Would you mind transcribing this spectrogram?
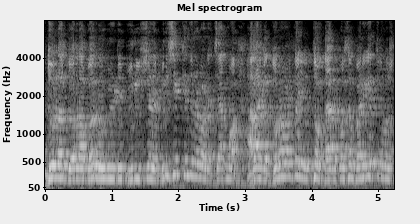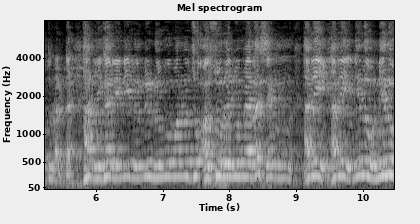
దుర దుర బరు విడి బిరుసిన బిరిసెక్కింది వాడు చర్మం. అలాగే దురం యుద్ధం. దానికోసం పరిగెత్తుకుని వస్తున్నట్ట. హరి హరి నిలు నిలువు మనుచు అసురయు మెరసెన్ హరి హరి నిలు నిలు.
